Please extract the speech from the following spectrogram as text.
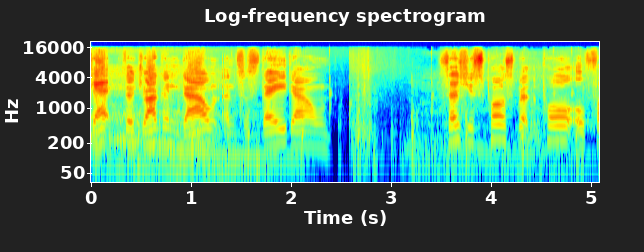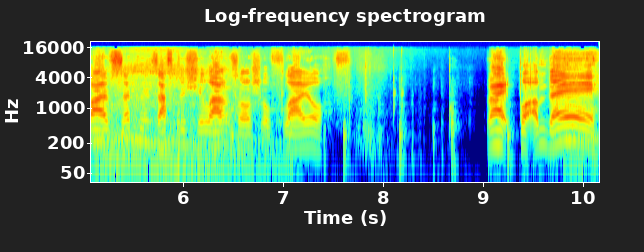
get the dragon down and to stay down. Says you're supposed to be at the portal five seconds after she lands or she'll fly off. Right, but I'm there.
